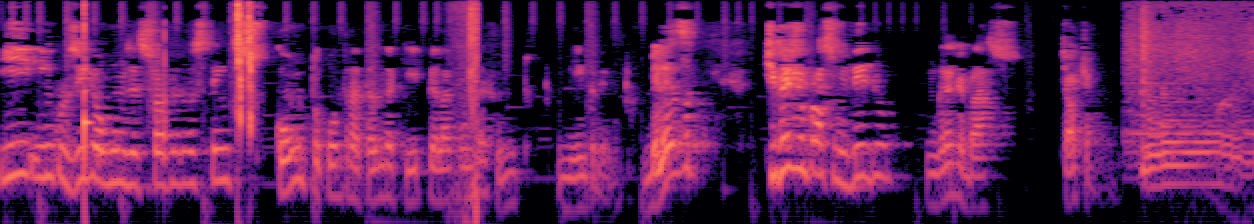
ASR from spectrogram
E, inclusive, alguns desses softwares você tem desconto contratando aqui pela Conta Junto, minha empresa. Beleza? Te vejo no próximo vídeo. Um grande abraço. Tchau, tchau.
